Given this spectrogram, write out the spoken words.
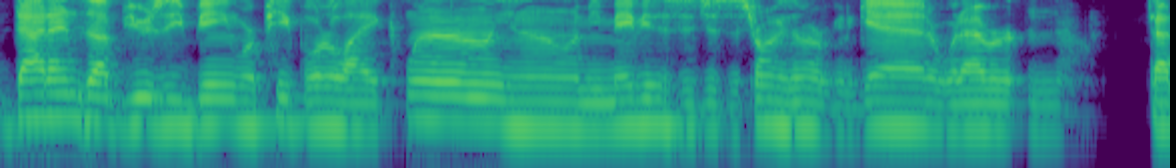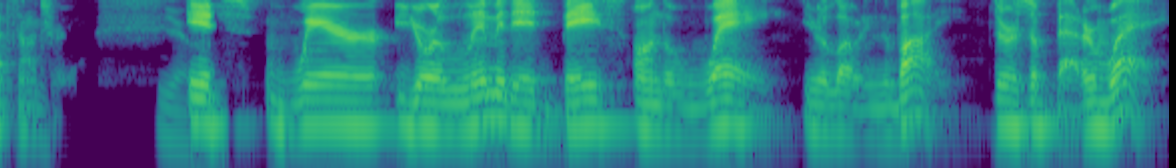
that ends up usually being where people are like well you know i mean maybe this is just as strong as i'm ever going to get or whatever no that's not true Yeah. it's where you're limited based on the way you're loading the body. There's a better way,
